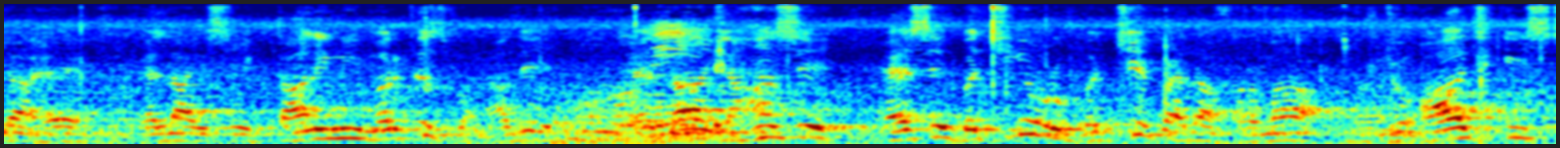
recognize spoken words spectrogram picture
کیا ہے اللہ اسے ایک تعلیمی مرکز بنا دے۔ اللہ یہاں سے ایسے بچیوں اور بچے پیدا فرما جو آج کی اس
